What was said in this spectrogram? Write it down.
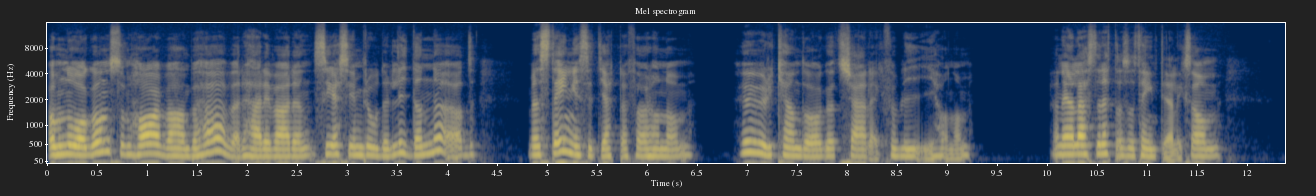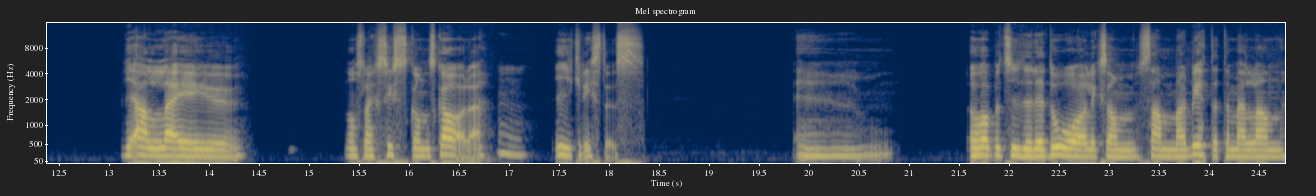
Om någon som har vad han behöver här i världen ser sin broder lida nöd men stänger sitt hjärta för honom, hur kan då Guds kärlek förbli i honom? Och när jag läste detta så tänkte jag liksom, vi alla är ju någon slags syskonskara Mm. i Kristus. Ehm, och vad betyder det då, liksom samarbetet mellan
